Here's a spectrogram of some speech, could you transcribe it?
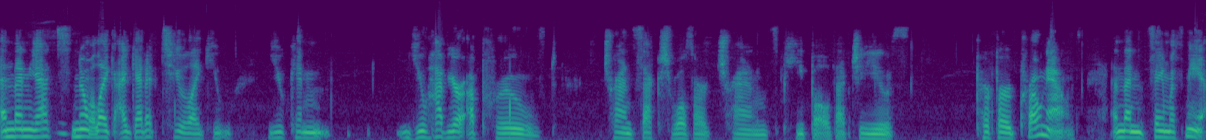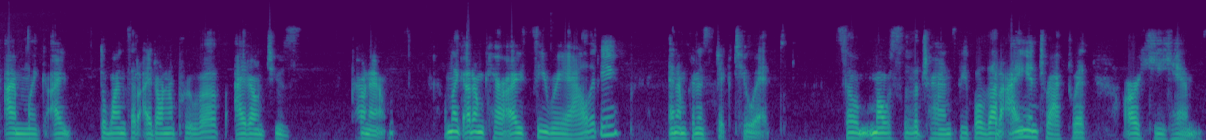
And then yes no, like I get it too. Like you, you can, you have your approved transsexuals or trans people that you use preferred pronouns, and then same with me. I'm like I, the ones that I don't approve of, I don't choose pronouns. I'm like I don't care. I see reality, and I'm gonna stick to it. So most of the trans people that I interact with are he hims.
